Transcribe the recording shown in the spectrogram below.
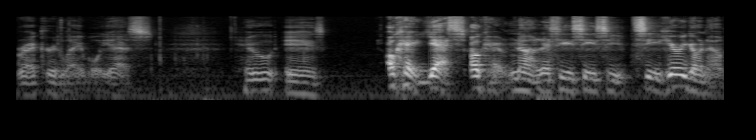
Record label, yes. Who is Okay, yes. Okay, no, let's see, see, see, see. Here we go now.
